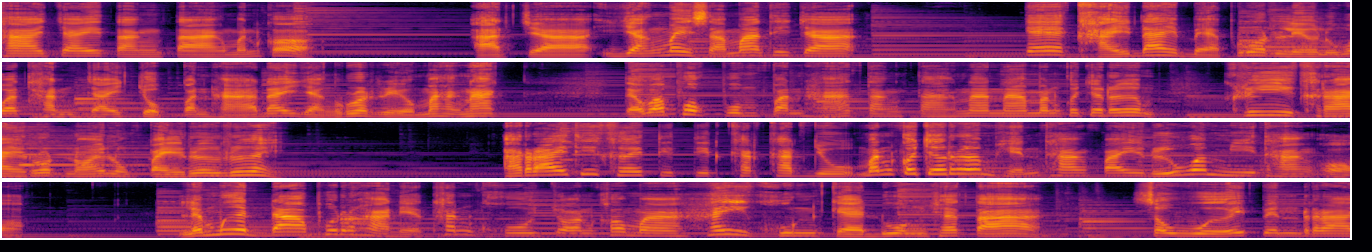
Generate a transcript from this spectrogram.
คาใจต่างๆ มันก็อาจจะยังไม่สามารถที่จะแก้ไขได้แบบรวดเร็ว หรือว่าทันใจจบปัญหาได้อย่างรวดเร็วมากนัก แต่ว่าพวกปมปัญหาต่างๆ นานามันก็จะเริ่มคลี่คลายลดน้อยลงไปเรื่อยๆ อะไรที่เคยติดติดขัดขัดๆอยู่ มันก็จะเริ่มเห็นทางไปหรือว่ามีทางออก และเมื่อดาวพฤหัสเนี่ยท่านโคจรเข้ามาให้คุณแก่ดวงชะตา เสวยเป็นรา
